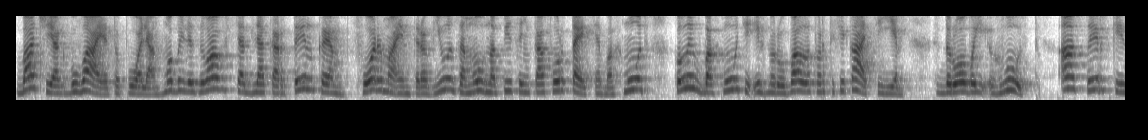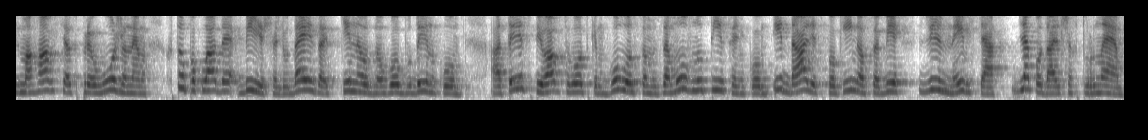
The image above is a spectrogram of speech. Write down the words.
Бач, як буває Тополя. Мобілізувався для картинки, форма, інтерв'ю, замовна пісенька Фортеця Бахмут, коли в Бахмуті ігнорували фортифікації. Здоровий глузд. А Сирський змагався з Пригожиним, хто покладе більше людей за стіни одного будинку. А ти співав солодким голосом замовну пісеньку і далі спокійно собі звільнився для подальших турне.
